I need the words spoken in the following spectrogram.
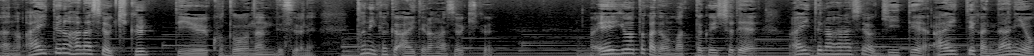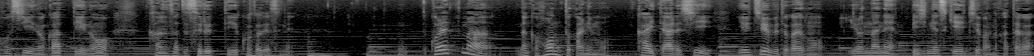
あの相手の話を聞くっていうことなんですよね。とにかく相手の話を聞く、ま、営業とかでも全く一緒で相手の話を聞いて相手が何を欲しいのかっていうのを観察するっていうことですね。これってまあなんか本とかにも書いてあるし YouTube とかでもいろんなねビジネス系 YouTuber の方が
